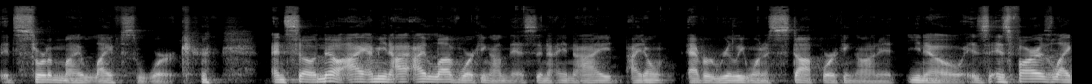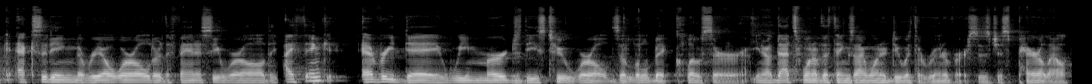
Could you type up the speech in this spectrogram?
it's sort of my life's work. and so, no, I, I mean, I, I love working on this and, and I, I don't ever really want to stop working on it. You know, as, as far as like exiting the real world or the fantasy world, I think every day we merge these two worlds a little bit closer. You know, that's one of the things I want to do with the Runiverse is just parallel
